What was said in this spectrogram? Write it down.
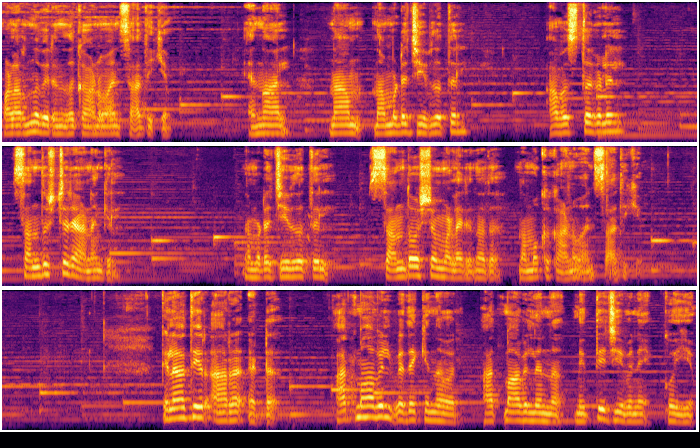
വളർന്നു വരുന്നത് കാണുവാൻ സാധിക്കും. എന്നാൽ നാം നമ്മുടെ ജീവിതത്തിൽ അവസ്ഥകളിൽ സന്തുഷ്ടരാണെങ്കിൽ നമ്മുടെ ജീവിതത്തിൽ സന്തോഷം വളരുന്നത് നമുക്ക് കാണുവാൻ സാധിക്കും. ഗലാത്തിയർ ആറ് എട്ട്. ആത്മാവിൽ വിതയ്ക്കുന്നവൻ ആത്മാവിൽ നിന്ന് നിത്യജീവനെ കൊയ്യും.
